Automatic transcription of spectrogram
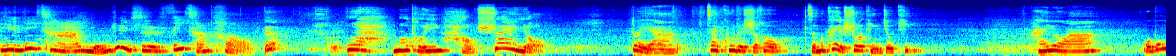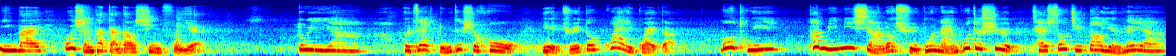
眼泪茶永远是非常好的。”哇，猫头鹰好帅哟！对呀，在哭的时候怎么可以说停就停？还有啊，我不明白为什么他感到幸福耶？对呀，我在读的时候也觉得怪怪的。猫头鹰，它明明想了许多难过的事，才收集到眼泪呀。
